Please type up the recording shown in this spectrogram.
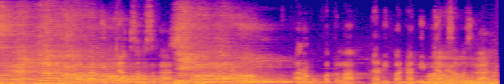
Sepeda Daripada tidak sama sekali. Arab apa telat daripada tidak sama sekali.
